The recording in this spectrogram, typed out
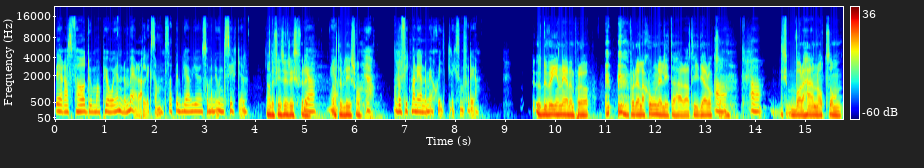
deras fördomar på ännu mera. Liksom. Så att det blev ju som en ond cirkel. Ja, det finns ju en risk för det, Ja, ja. att det blir så. Och då fick man ännu mer skit liksom, för det. Du var inne även på, på relationer lite här tidigare också. Ja. Ja. Liksom, var det här något som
